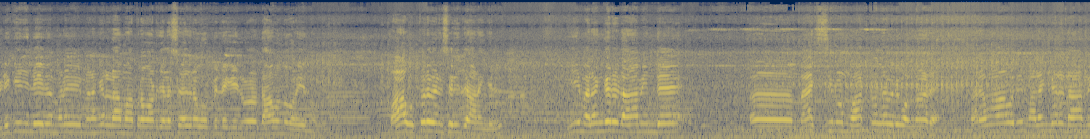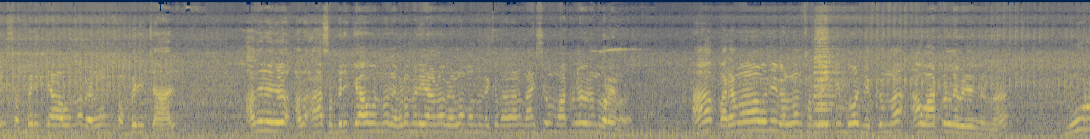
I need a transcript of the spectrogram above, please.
ഇടുക്കി ജില്ലയിൽ നമ്മുടെ ഈ മലങ്കര ഡാം മാത്രമാണ് ജലസേചന വകുപ്പിന്റെ കീഴിലുള്ള ഡാം എന്ന് പറയുന്നത്. അപ്പോൾ ആ ഉത്തരവനുസരിച്ചാണെങ്കിൽ ഈ മലങ്കര ഡാമിന്റെ മാക്സിമം വാട്ടർ ലെവൽ വന്നാൽ പരമാവധി മലങ്കര ഡാമിൽ സംഭരിക്കാവുന്ന വെള്ളം സംഭരിച്ചാൽ അതിനൊരു അത് ആ സംഭരിക്കാവുന്നത് എവിടം വരെയാണോ വെള്ളം വന്ന് നിൽക്കുന്നതാണ് മാക്സിമം വാട്ടർ ലെവൽ എന്ന് പറയുന്നത്. ആ പരമാവധി വെള്ളം സംഭരിക്കുമ്പോൾ നിൽക്കുന്ന ആ വാട്ടർ ലെവലിൽ നിന്ന് നൂറ്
